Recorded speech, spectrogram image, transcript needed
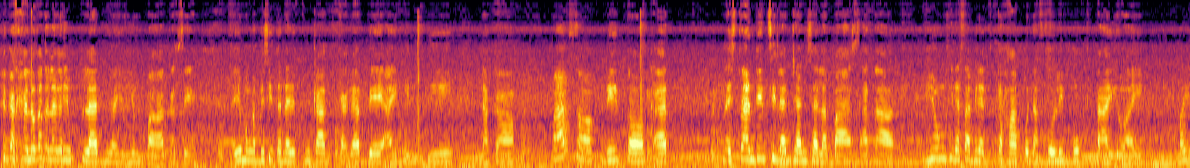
Nakakaloka talaga yung flood ngayon, yung baha kasi yung mga bisita natin kag kagabi ay hindi nakapasok dito at na-stranded sila dyan sa labas at ah, yung sinasabi natin kahapon na fully booked tayo ay may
